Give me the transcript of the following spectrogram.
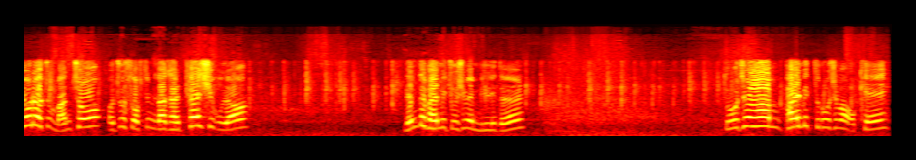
회오리가 좀 많죠? 어쩔 수 없습니다. 잘 피하시고요. 랜드 발밑 조심해, 밀리들. 들어오지마, 발밑 들어오지마, 오케이.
